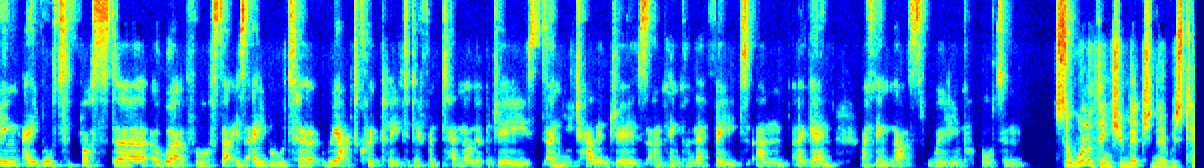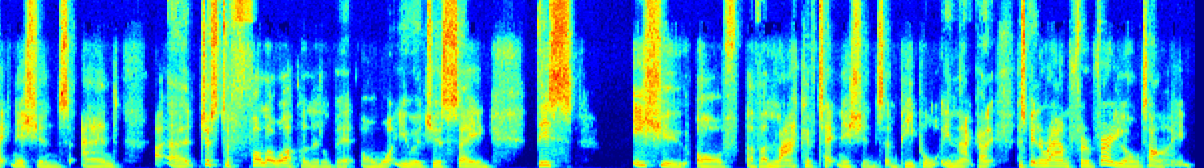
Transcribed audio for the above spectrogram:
being able to foster a workforce that is able to react quickly to different technologies and new challenges and think on their feet. And again, I think that's really important. So one of the things you mentioned there was technicians, and uh, just to follow up a little bit on what you were just saying, this issue of of a lack of technicians and people in that kind of, has been around for a very long time.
